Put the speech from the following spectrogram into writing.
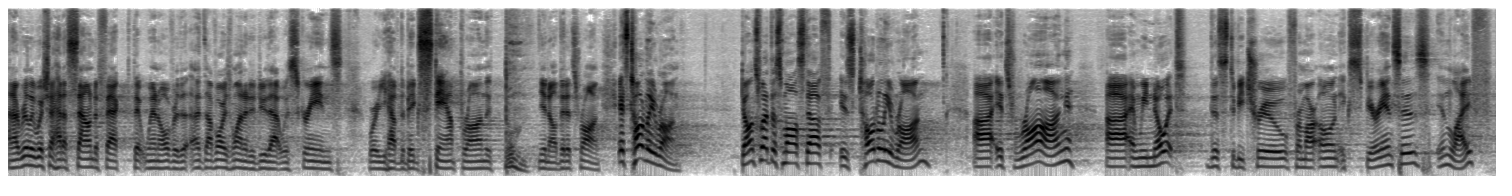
And I really wish I had a sound effect that went over the, I've always wanted to do that with screens where you have the big stamp wrong, the boom, you know, that it's wrong. It's totally wrong. Don't sweat the small stuff is totally wrong. Uh, it's wrong, uh, and we know it this to be true from our own experiences in life.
